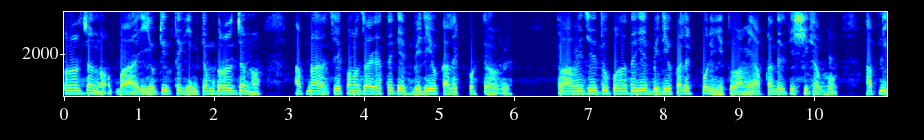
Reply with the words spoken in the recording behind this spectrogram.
করার জন্য বা ইউটিউব থেকে ইনকাম করার জন্য আপনার যে কোনো জায়গা থেকে ভিডিও কালেক্ট করতে হবে। তো আমি যেহেতু কোথা থেকে ভিডিও কালেক্ট করি, তো আমি আপনাদেরকে শিখাবো, আপনি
